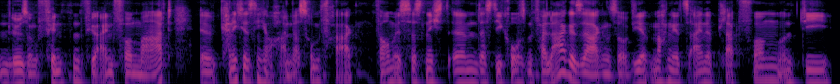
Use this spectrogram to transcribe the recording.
eine Lösung finden für ein Format. Äh, kann ich das nicht auch andersrum fragen? Warum ist das nicht, ähm, dass die großen Verlage sagen, so, wir machen jetzt eine Plattform und die,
